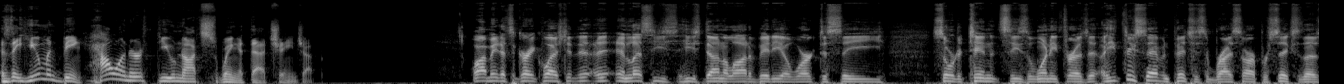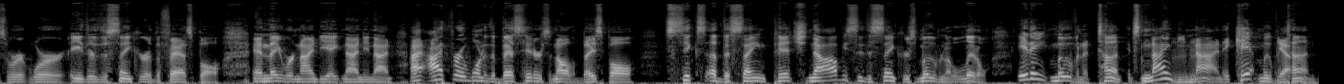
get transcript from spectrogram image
as a human being, how on earth do you not swing at that changeup? Well, I mean, that's a great question. Uh, Unless he's he's done a lot of video work to see, sort of tendencies of when he throws it. He threw seven pitches to Bryce Harper. Six of those were, were either the sinker or the fastball, and they were 98, 99. I, I throw one of the best hitters in all of baseball. Six of the same pitch. Now, obviously, the sinker's moving a little. It ain't moving a ton. It's 99. Mm-hmm. It can't move a ton.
